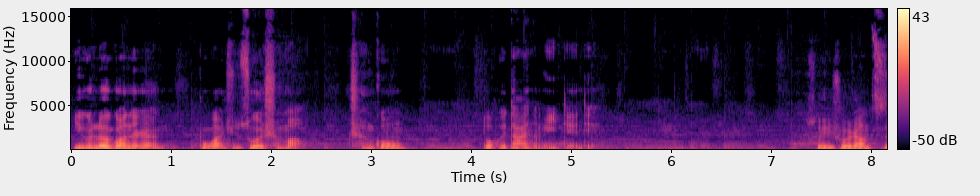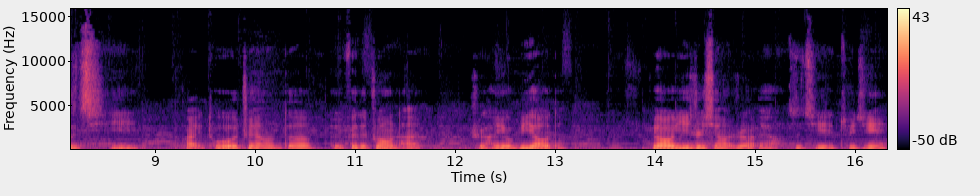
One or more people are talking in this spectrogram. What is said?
一个乐观的人。不管去做什么，成功都会大那么一点点。所以说，让自己摆脱这样的颓废的状态是很有必要的。不要一直想着，哎呀，自己最近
